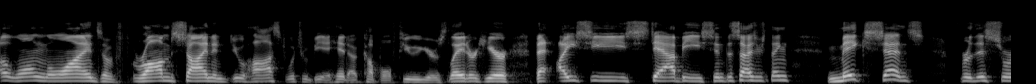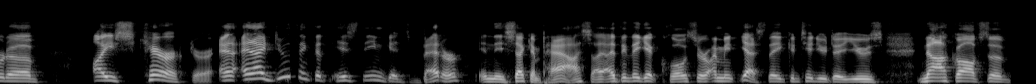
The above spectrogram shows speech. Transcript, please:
along the lines of Rammstein and Du Hast, which would be a hit a couple few years later here, that icy, stabby synthesizer thing makes sense for this sort of ice character. And and I do think that his theme gets better in the second pass. I, I, think they get closer. I mean, yes, they continue to use knockoffs of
